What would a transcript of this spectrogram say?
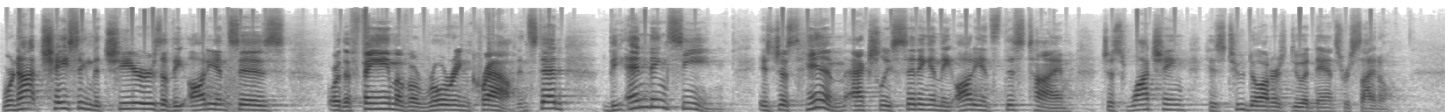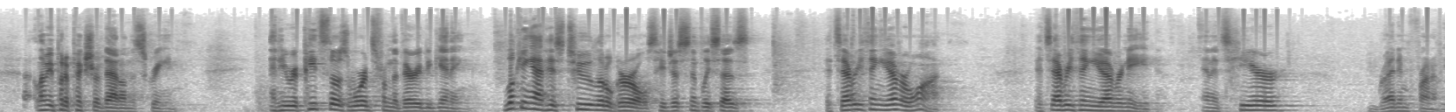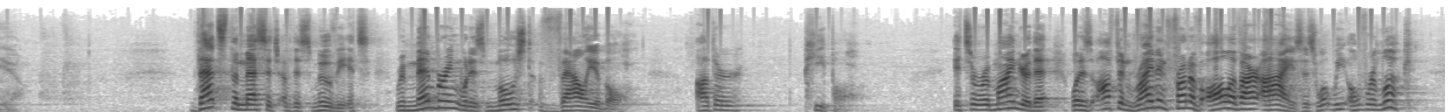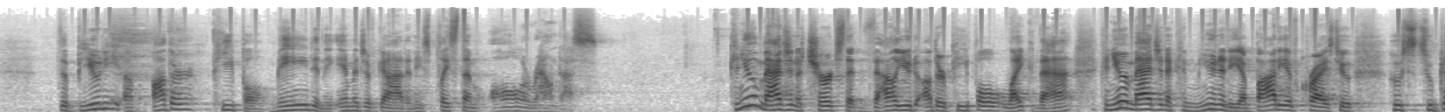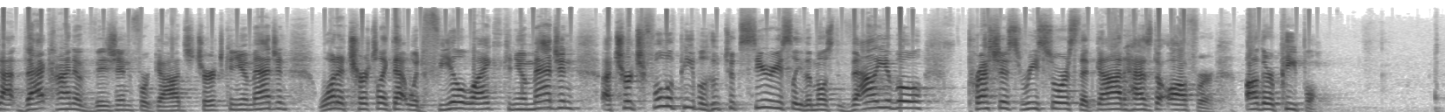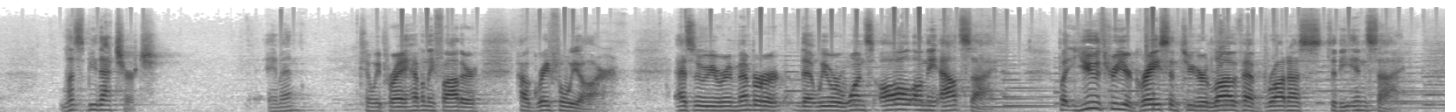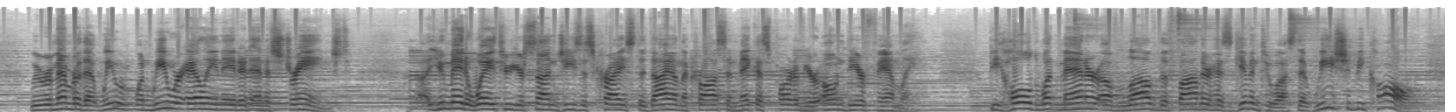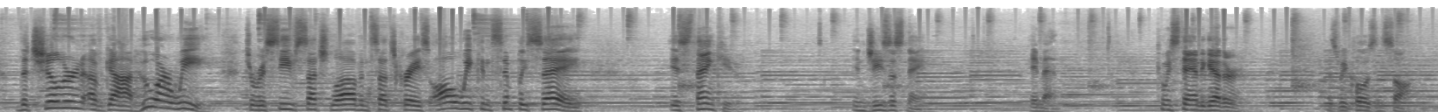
were not chasing the cheers of the audiences or the fame of a roaring crowd. Instead, the ending scene is just him actually sitting in the audience this time, just watching his two daughters do a dance recital. Let me put a picture of that on the screen. And he repeats those words from the very beginning. Looking at his two little girls, he just simply says, It's everything you ever want, it's everything you ever need, and it's here right in front of you. That's the message of this movie. It's remembering what is most valuable other people. It's a reminder that what is often right in front of all of our eyes is what we overlook the beauty of other people made in the image of God, and He's placed them all around us. Can you imagine a church that valued other people like that? Can you imagine a community, a body of Christ who, who, who got that kind of vision for God's church? Can you imagine what a church like that would feel like? Can you imagine a church full of people who took seriously the most valuable, precious resource that God has to offer other people? Let's be that church. Amen? Can we pray? Heavenly Father, how grateful we are as we remember that we were once all on the outside, but you, through your grace and through your love, have brought us to the inside. We remember that we, when we were alienated and estranged, uh, you made a way through your Son, Jesus Christ, to die on the cross and make us part of your own dear family. Behold, what manner of love the Father has given to us that we should be called the children of God. Who are we to receive such love and such grace? All we can simply say is thank you. In Jesus' name, amen. Can we stand together as we close in song?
